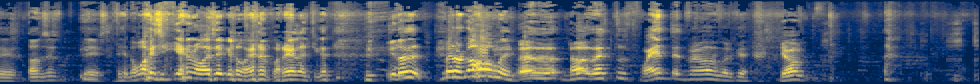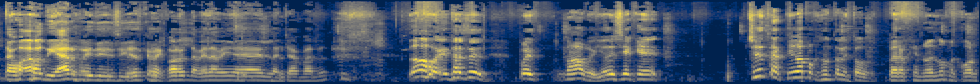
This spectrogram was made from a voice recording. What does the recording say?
Entonces, este, no voy a decir quién, no voy a decir que lo vayan a correr a las chicas. Entonces, pero no, güey. No, no, no de tus fuentes, bro, porque yo te voy a odiar, güey, si, si es que me corren también a mí ya en la chamba, ¿no? No, güey, entonces, pues, no, güey, yo decía que sí es atractiva porque son talentosos, pero que no es lo mejor.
